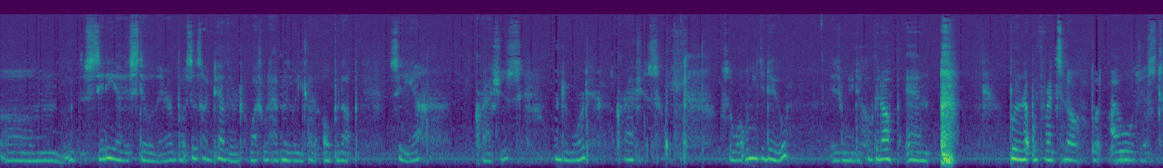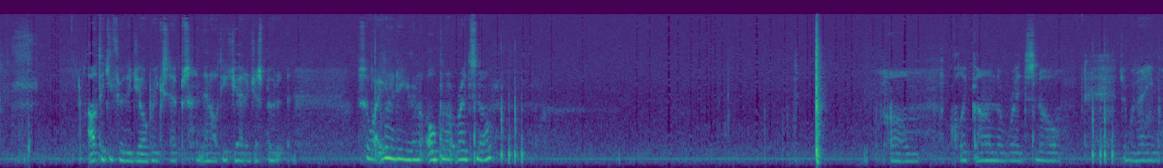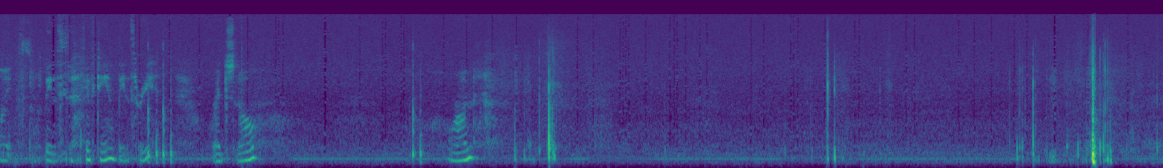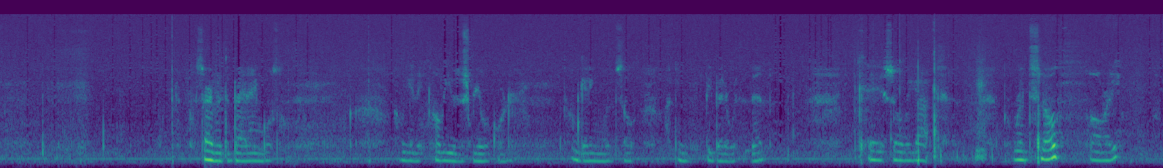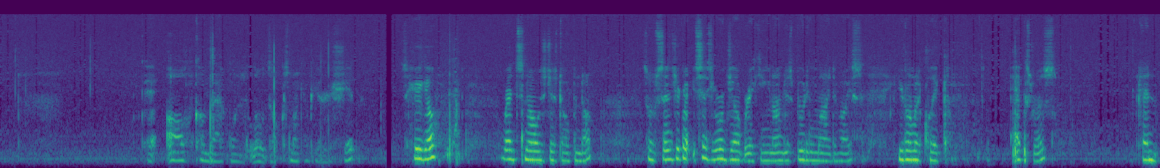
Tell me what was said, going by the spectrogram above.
Um, Cydia is still there, but since I'm tethered, watch what happens when you try to open up Cydia. Crashes. Winterboard crashes. So what we need to do is we need to hook it up and boot it up with Redsn0w, but I will just, I'll take you through the jailbreak steps, and then I'll teach you how to just boot it. So what you're going to do, you're going to open up Redsn0w. Um, click on the Redsn0w 0.19 beta 15, beta 3, Redsn0w, run. Sorry about the bad angles. I'll be getting, I'll using a screen recorder. I'm getting one, so I can be better with it then. Okay, so we got Redsn0w already. Okay, I'll come back when it loads up because my computer is shit. So here you go. Redsn0w is just opened up. So since you're since you're jailbreaking and I'm just booting my device, you're gonna click extras. And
